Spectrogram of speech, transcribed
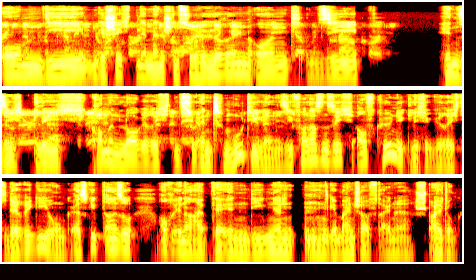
um die Geschichten der Menschen zu hören und sie hinsichtlich Common Law Gerichten zu entmutigen. Sie verlassen sich auf königliche Gerichte der Regierung. Es gibt also auch innerhalb der indigenen Gemeinschaft eine Spaltung.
